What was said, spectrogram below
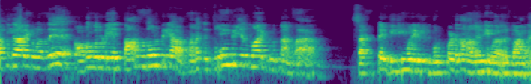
அதிகாரிகள் வந்து அவங்களுடைய தான் தோன்றியா? தனக்கு தோன்றியது மாதிரி கொடுத்தாங்களா? சட்ட விதிமுறைகளுக்கு உட்பட்டு தான் அனுமதி இருப்பாங்க.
